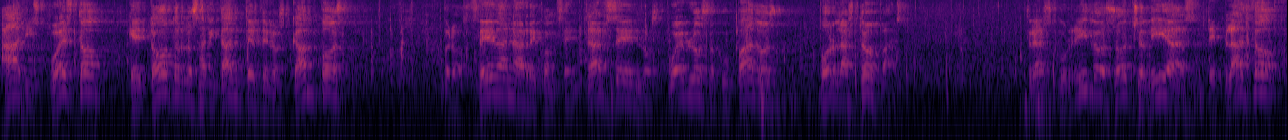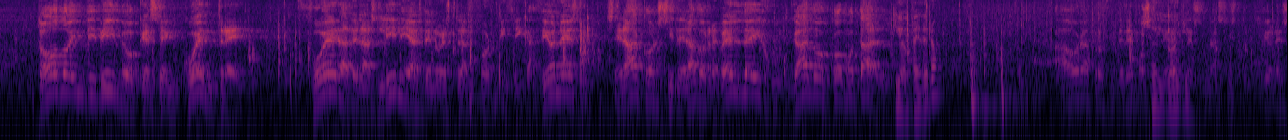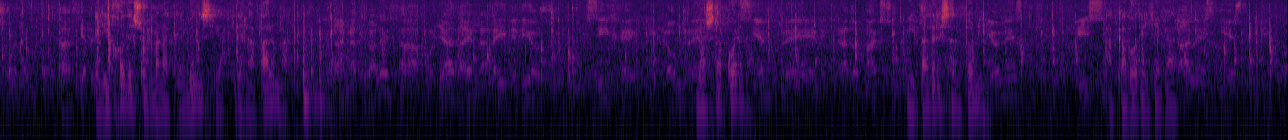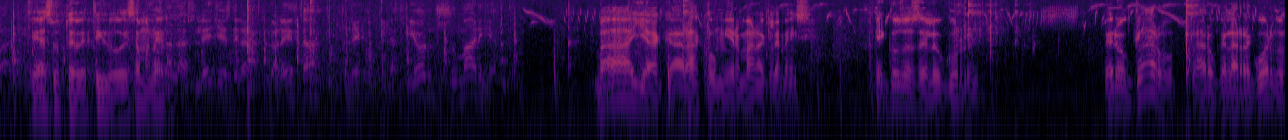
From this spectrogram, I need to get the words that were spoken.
Ha dispuesto que todos los habitantes de los campos procedan a reconcentrarse en los pueblos ocupados por las tropas. Transcurridos ocho días de plazo, todo individuo que se encuentre fuera de las líneas de nuestras fortificaciones será considerado rebelde y juzgado como tal. ¿Tío Pedro? Ahora procederemos Soy a leerles Goyo. unas instrucciones sobre la importancia de El hijo de su hermana Clemencia, de La Palma. la naturaleza apoyada en la ley de Dios exige que el hombre ¿No se acuerda? siempre en el grado máximo Mi padre es Antonio. físicas, Acabo de llegar. ¿Qué hace usted vestido de esa manera? Todas las leyes de la naturaleza, recopilación sumaria. Vaya carajo, mi hermana Clemencia. ¿Qué cosas se le ocurren? Pero claro, claro que la recuerdo.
